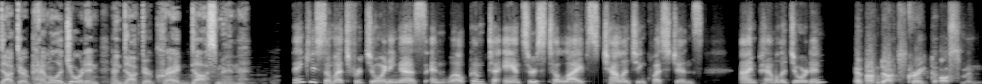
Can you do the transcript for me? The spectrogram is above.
Dr. Pamela Jordan and Dr. Craig Dossman. Thank you so much for joining us and welcome to Answers to Life's Challenging Questions. I'm Pamela Jordan. And I'm Dr. Craig Dossman.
